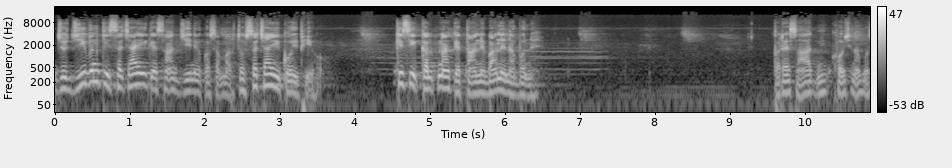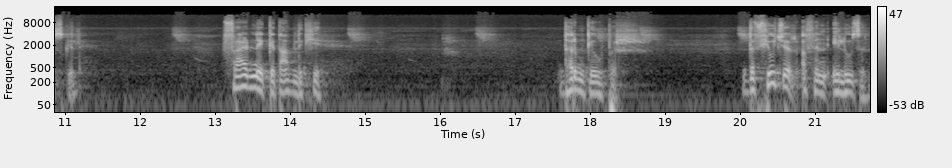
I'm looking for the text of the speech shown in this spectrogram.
जो जीवन की सच्चाई के साथ जीने को समर्थ हो, सच्चाई कोई भी हो। किसी कल्पना के ताने बाने ना बुने। पर ऐसा आदमी खोजना मुश्किल है। फ्राइड ने किताब लिखी है। धर्म के ऊपर। The future of an illusion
